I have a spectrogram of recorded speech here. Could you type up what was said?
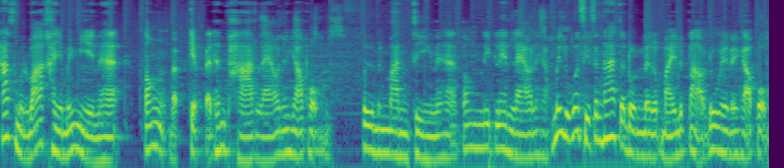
ถ้าสมมติว่าใครยังไม่มีนะฮะต้องแบบเก็บแบตเทิลพาร์แล้วนะครับผมปืนมันมันจริงนะฮะต้องรีบเล่นแล้วนะครับไม่รู้ว่าซีซั่นหน้าจะโดนเนิร์ฟไหมหรือเปล่าด้วยนะครับผม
